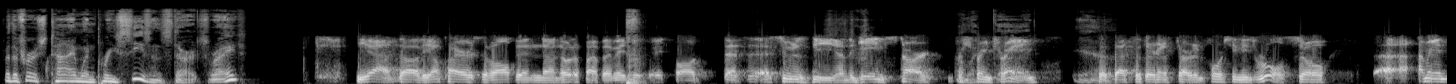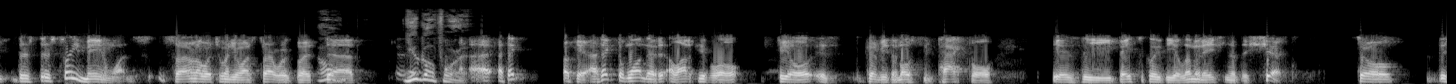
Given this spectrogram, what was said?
for the first time when preseason starts, right? Yeah, uh, the umpires have all been uh, notified by Major League Baseball that as soon as the uh, the games start for oh spring God. training, yeah. that that's what they're going to start enforcing these rules. So, uh, I mean, there's there's three main ones. So I don't know which one you want to start with, but oh, uh, you go for it. I, I think okay. I think the one that a lot of people feel is going to be the most impactful is the basically the elimination of the shift. So the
